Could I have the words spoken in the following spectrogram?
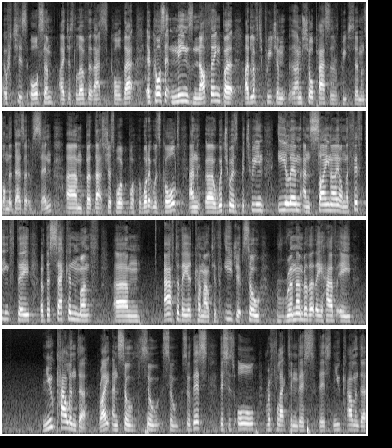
which is awesome. I just love that that's called that. Of course, it means nothing, but I'd love to preach. I'm sure pastors have preached sermons on the desert of sin, um, but that's just what, what it was called, and uh, which was between Elim and Sinai on the 15th day of the second month. Um, after they had come out of Egypt. So remember that they have a new calendar, right? And so, so, so, so this, this is all reflecting this, this new calendar,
